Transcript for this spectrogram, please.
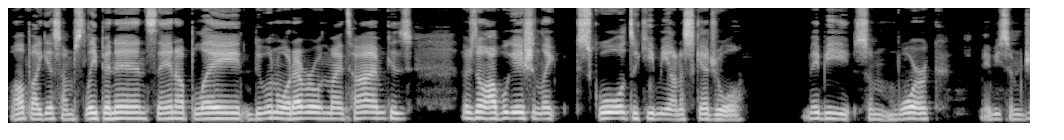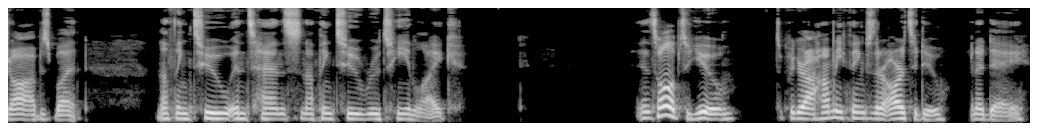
well, I guess I'm sleeping in, staying up late, doing whatever with my time because there's no obligation like school to keep me on a schedule. Maybe some work, maybe some jobs, but nothing too intense, nothing too routine like. And it's all up to you to figure out how many things there are to do in a day.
